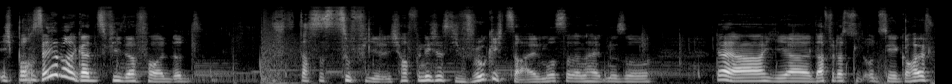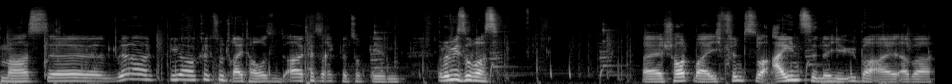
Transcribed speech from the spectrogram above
ich brauche selber ganz viel davon und das ist zu viel. Ich hoffe nicht, dass ich wirklich zahlen muss, sondern halt nur so, ja, ja, hier, dafür, dass du uns hier geholfen hast, äh, ja, ja, kriegst du 3000, ah, kannst du direkt wieder zurückgeben. Oder irgendwie sowas. Weil, schaut mal, ich finde so einzelne hier überall, aber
